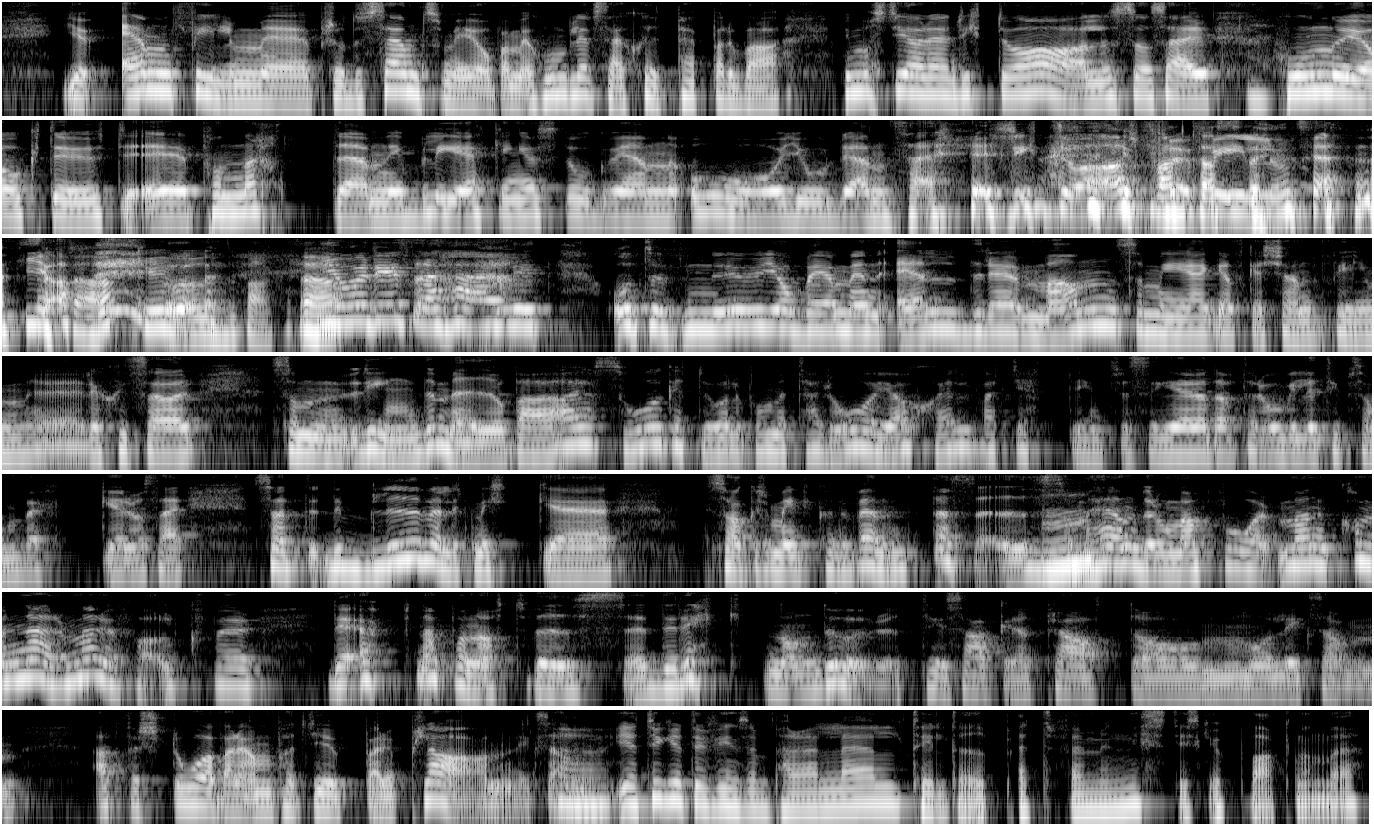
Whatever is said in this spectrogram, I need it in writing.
en filmproducent som jag jobbar med, hon blev så här skitpeppad och bara, vi måste göra en ritual. Så, så här, hon och jag åkte ut eh, på natten natten i Blekinge stod vi en å och gjorde en så här ritual för filmen. Ja, ja gud vad underbart. Ja. ja, men det är så härligt. Och typ nu jobbar jag med en äldre man som är ganska känd filmregissör som ringde mig och bara, ah, jag såg att du håller på med tarot. Jag har själv varit jätteintresserad av tarot och ville tipsa om böcker och så här. Så att det blir väldigt mycket saker som man inte kunde vänta sig mm. som händer och man, får, man kommer närmare folk. För det öppnar på något vis direkt någon dörr till saker att prata om och liksom att förstå varandra på ett djupare plan. Liksom. jag tycker att det finns en parallell till typ ett feministiskt uppvaknande.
